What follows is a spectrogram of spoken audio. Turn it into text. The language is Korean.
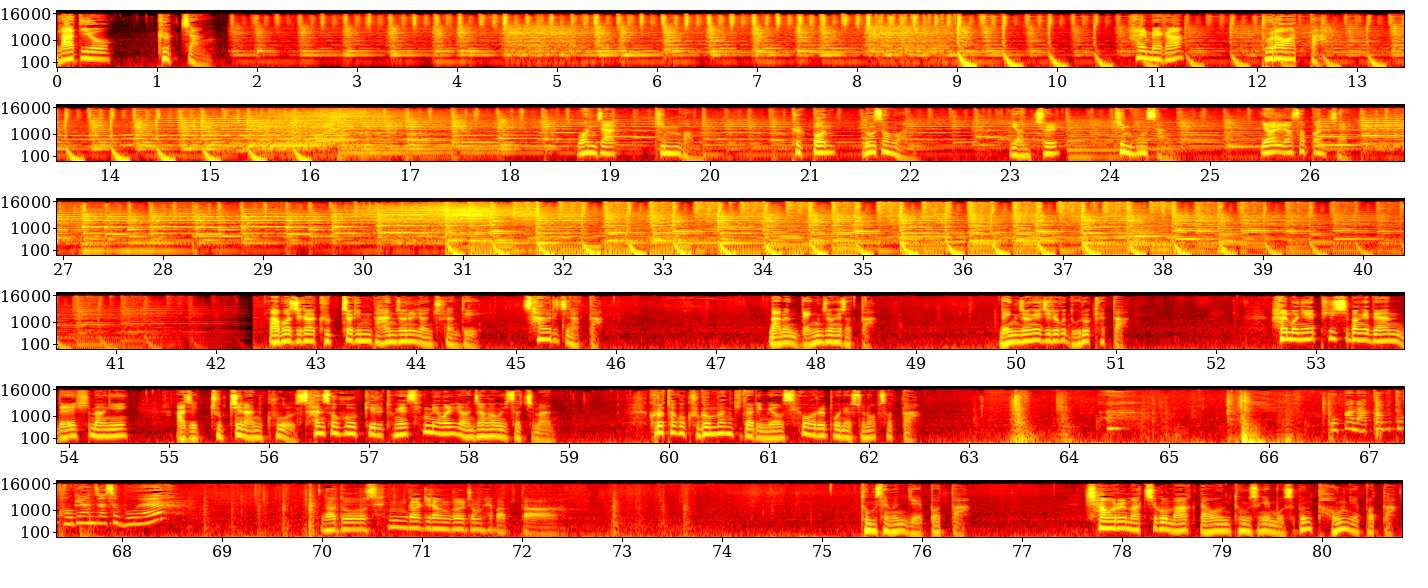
라디오 극장 할매가 돌아왔다. 원작 김범, 극본 노성원, 연출 김호상, 열여섯 번째. 아버지가 극적인 반전을 연출한 뒤 사흘이 지났다. 나는 냉정해졌다. 냉정해지려고 노력했다. 할머니의 PC방에 대한 내 희망이 아직 죽진 않고 산소 호흡기를 통해 생명을 연장하고 있었지만 그렇다고 그것만 기다리며 세월을 보낼 수는 없었다. 아, 오빠는 아까부터 거기 앉아서 뭐해? 나도 생각이란 걸 좀 해봤다. 동생은 예뻤다. 샤워를 마치고 막 나온 동생의 모습은 더욱 예뻤다.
